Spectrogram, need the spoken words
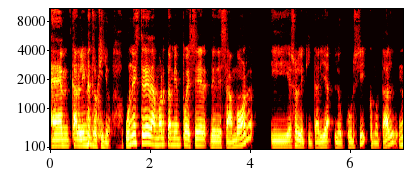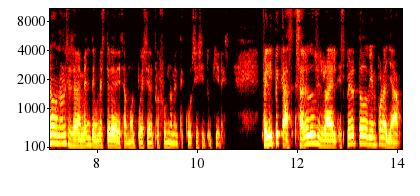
Em, Carolina Trujillo, una historia de amor también puede ser de desamor y eso le quitaría lo cursi como tal. No, no necesariamente. Una historia de desamor puede ser profundamente cursi si tú quieres. Felipe Cas, saludos Israel, espero todo bien por allá.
